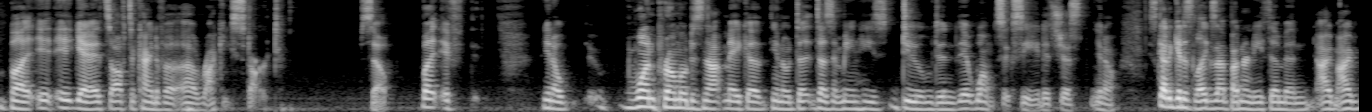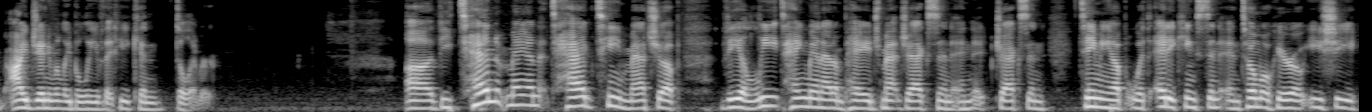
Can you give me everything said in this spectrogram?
but it, it yeah, it's off to kind of a, a rocky start. So, but if you know one promo does not make a you know d- doesn't mean he's doomed and it won't succeed it's just you know he's got to get his legs up underneath him and I, I i genuinely believe that he can deliver uh the 10 man tag team matchup the elite hangman adam page matt jackson and nick jackson teaming up with eddie kingston and tomohiro ishii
